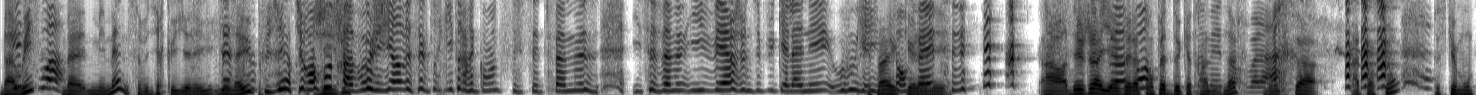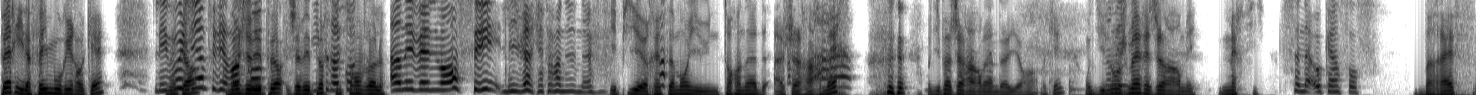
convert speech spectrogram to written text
Bah Une oui, fois. bah, mais même, ça veut dire qu'il y en a eu, il y en a eu plusieurs. Tu rencontres un juste- Vosgien, le seul truc qu'il te raconte, c'est cette fameuse, ce fameux hiver, je ne sais plus quelle année, où il y a eu une tempête. Alors déjà, il y avait la tempête de mais 99, attends, voilà. donc ça, attention, parce que mon père, il a failli mourir, ok? Les. Vosgiens, tu les Moi, j'avais peur, j'avais peur te qu'il racontent- s'envole. Un événement, c'est l'hiver 99. Et puis euh, récemment, il y a eu une tornade à Gérardmer. On dit pas Gérardmer d'ailleurs, hein, ok? On dit Non, mais- Longemer et Gérardmer. Merci. Ça n'a aucun sens. Bref,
